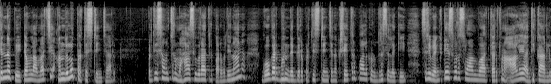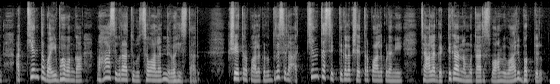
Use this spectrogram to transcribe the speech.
చిన్న పీఠంలో అమర్చి అందులో ప్రతిష్ఠించారు. ప్రతి సంవత్సరం మహాశివరాత్రి పర్వదినాన గోగర్భం దగ్గర ప్రతిష్ఠించిన క్షేత్రపాలక రుద్రశిలకి శ్రీ వెంకటేశ్వర స్వామి వారి తరఫున ఆలయ అధికారులు అత్యంత వైభవంగా మహాశివరాత్రి ఉత్సవాలను నిర్వహిస్తారు. క్షేత్రపాలక రుద్రశిల అత్యంత శక్తిగల క్షేత్రపాలకుడని చాలా గట్టిగా నమ్ముతారు స్వామివారి భక్తులు.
